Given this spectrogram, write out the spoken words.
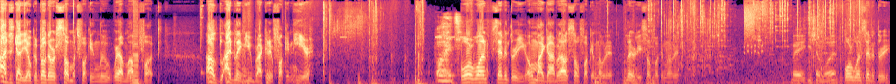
I just got a yoga, bro. There was so much fucking loot. Where I'm, I'm fucked. I'll. I blame you, bro. I couldn't fucking hear. what? Four one seven three. Oh my god, but that was so fucking loaded. Literally so fucking loaded. Wait, you said what? Four one seven three.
